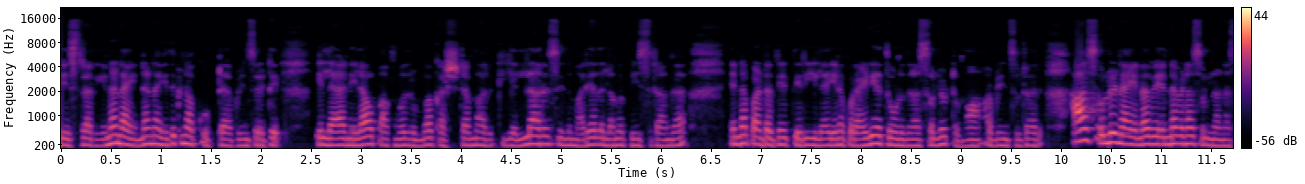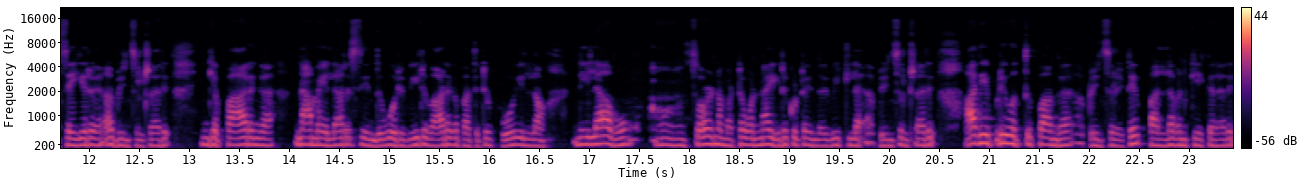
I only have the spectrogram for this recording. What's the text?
பேசுகிறாரு என்னண்ணா என்னண்ணா எதுக்கு நான் கூப்பிட்டேன்? அப்படின்னு சொல்லிட்டு இல்லை நிலாவை பார்க்கும்போது ரொம்ப கஷ்டமாக இருக்குது எல்லாரும் சேர்ந்து மரியாதை இல்லாமல் பேசுகிறாங்க என்ன பண்ணுறதே தெரியல. எனக்கு ஒரு ஐடியா தோணுது. நான் சொல்லட்டுமா? அப்படின்னு சொல்கிறாரு ஆ சொல்லு நான் என்ன என்ன வேணால் சொல்லு நான் செய்கிறேன் அப்படின்னு சொல்கிறாரு இங்கே பாருங்கள் நாம் எல்லாரும் சேர்ந்து ஒரு வீடு வாடகை பார்த்துட்டு போயிடலாம். நிலாவும் சோழனை மட்டும் ஒன்றா இருக்கட்டும் இந்த வீட்டில் அப்படின்னு சொல்கிறாரு அது எப்படி ஒத்துப்பாங்க? அப்படின்னு சொல்லிட்டு பல்லவன் கேட்குறாரு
